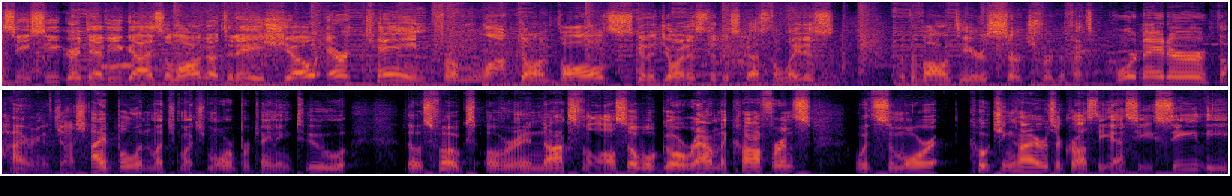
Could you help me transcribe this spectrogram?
SEC. Great to have you guys along on today's show. Eric Kane from Locked On Vols is going to join us to discuss the latest with the Volunteers' search for a defensive coordinator, the hiring of Josh Heupel, and much, much more pertaining to those folks over in Knoxville. Also, we'll go around the conference with some more coaching hires across the SEC. The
